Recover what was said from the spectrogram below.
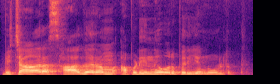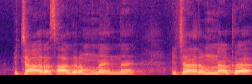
விசார சாகரம் அப்படின்னு ஒரு பெரிய நூல் இருக்கு. விசார சாகரம்னா என்ன? விசாரம்னாக்கா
